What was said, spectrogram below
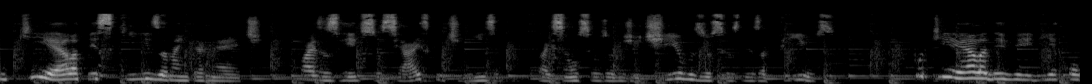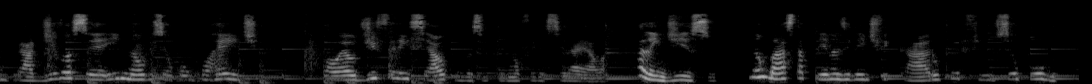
O que ela pesquisa na internet, quais as redes sociais que utiliza, quais são os seus objetivos e os seus desafios, por que ela deveria comprar de você e não do seu concorrente, qual é o diferencial que você tem a oferecer a ela. Além disso, não basta apenas identificar o perfil do seu público.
